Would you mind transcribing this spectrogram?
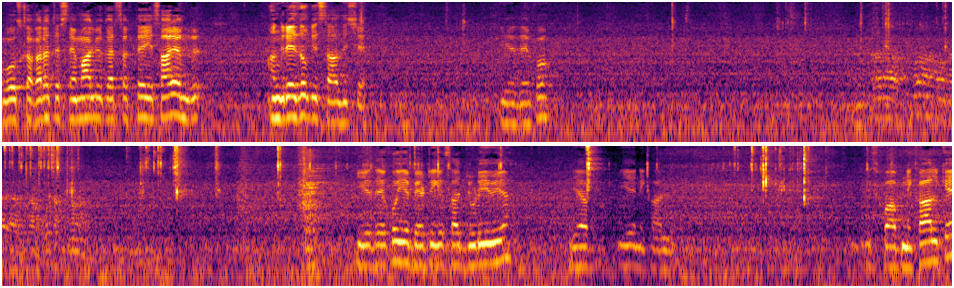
وہ اس کا غلط استعمال بھی کر سکتے ہیں۔ یہ سارے انگریزوں کی سازش ہے۔ یہ دیکھو یہ دیکھو یہ بیٹری کے ساتھ جڑی ہوئی ہے یہ آپ یہ نکال لیں اس کو آپ نکال کے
